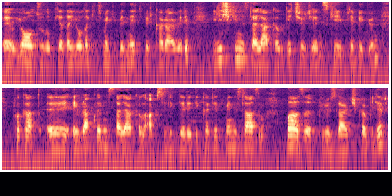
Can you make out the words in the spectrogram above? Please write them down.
e, yolculuk ya da yola gitme gibi net bir karar verip ilişkinizle alakalı geçireceğiniz keyifli bir gün. Fakat e, evraklarınızla alakalı aksiliklere dikkat etmeniz lazım. Bazı pürüzler çıkabilir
